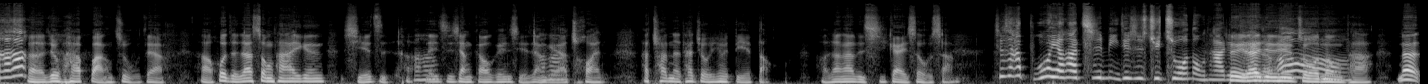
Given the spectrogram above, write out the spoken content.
呃，就把他绑住这样啊，或者他送他一根鞋子，啊、类似像高跟鞋这样给他穿，他穿了他就因为跌倒，好让他的膝盖受伤。就是他不会要他致命，就是去捉弄他就对，对，他就去捉弄他。哦、那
